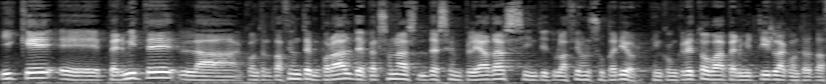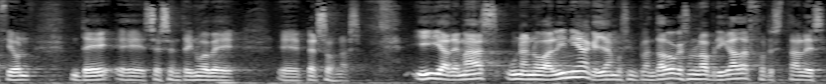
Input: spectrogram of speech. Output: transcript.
y que eh, permite la contratación temporal de personas desempleadas sin titulación superior. En concreto, va a permitir la contratación de 69 eh, personas. Y además, una nueva línea que ya hemos implantado, que son las brigadas forestales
